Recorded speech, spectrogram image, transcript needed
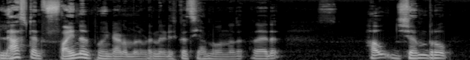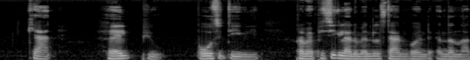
last and final പോയിന്റാണ് നമ്മൾ ഇവിടെ നിന്ന് ഡിസ്കസ് ചെയ്യാൻ പോകുന്നത്. അതായത് how jump rope can help you positively from a physical and mental standpoint എന്തെന്നാൽ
